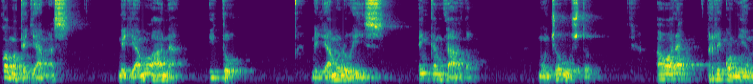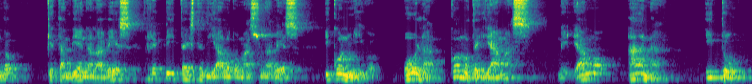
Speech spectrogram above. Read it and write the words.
¿cómo te llamas? Me llamo Ana. ¿Y tú? Me llamo Luis. Encantado. Mucho gusto. Ahora recomiendo que también a la vez repita este diálogo más una vez y conmigo. Hola, ¿cómo te llamas? Me llamo Ana. ¿Y tú?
